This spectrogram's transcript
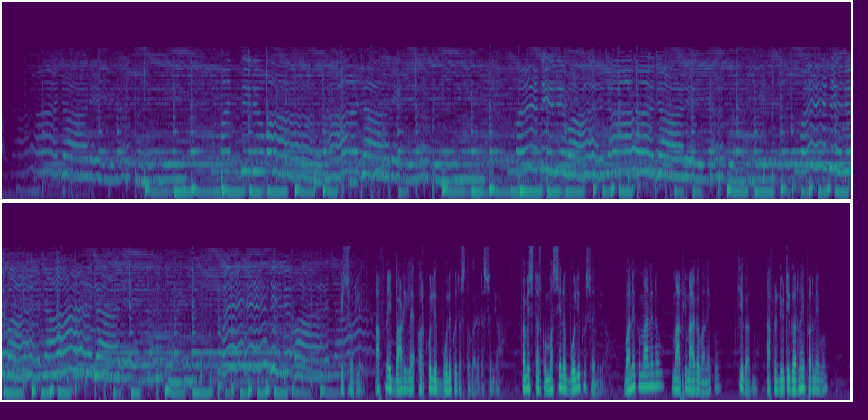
किशोरले आफ्नै बाढीलाई अर्कोले बोलेको जस्तो गरेर सुन्यो। कमिश्नरको मसिनो बोली पो सुनियो। भनेको मानेनौ? माफी माग भनेको? के गर्नु? आफ्नो ड्युटी गर्नै पर्ने भयो।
